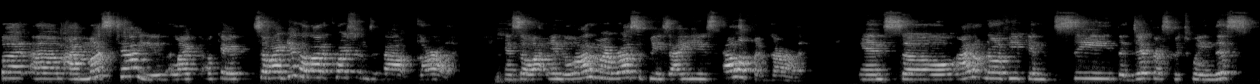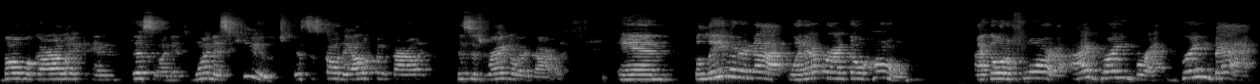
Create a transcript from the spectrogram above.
but um, I must tell you, like, okay, so I get a lot of questions about garlic. And so in a lot of my recipes, I use elephant garlic. And so I don't know if you can see the difference between this bulb of garlic and this one. It's, one is huge. This is called the elephant garlic. This is regular garlic. And believe it or not, whenever I go home, I go to Florida, I bring, bring back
